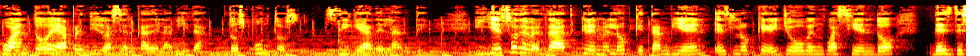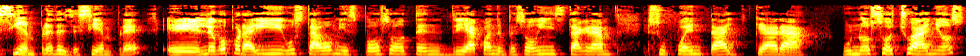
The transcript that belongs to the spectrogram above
cuánto he aprendido acerca de la vida. Dos puntos, sigue adelante. Y eso de verdad, créemelo que también es lo que yo vengo haciendo desde siempre, desde siempre. Eh, luego por ahí Gustavo, mi esposo, tendría cuando empezó Instagram su cuenta, que hará unos ocho años,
